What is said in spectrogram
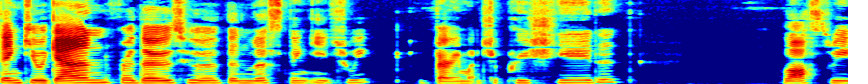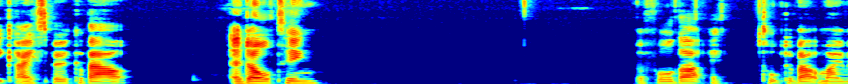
Thank you again for those who have been listening each week. Very much appreciated. Last week I spoke about adulting. Before that, I talked about my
